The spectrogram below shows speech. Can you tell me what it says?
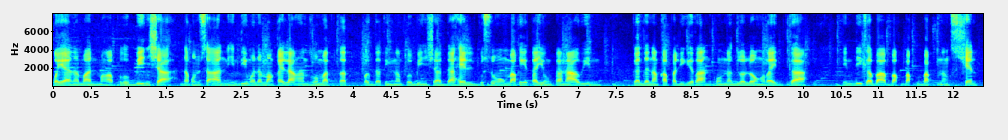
kaya naman mga probinsya na kung saan hindi mo naman kailangan rumatat pagdating ng probinsya dahil gusto mong makita yung tanawin, ganda ng kapaligiran kung naglo long ride ka, hindi ka babakbakbak ng 100%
